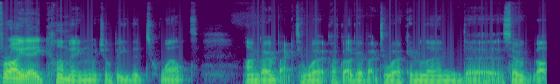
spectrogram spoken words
Friday coming, which will be the twelfth, I'm going back to work. I've got to go back to work and learn the. So uh,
